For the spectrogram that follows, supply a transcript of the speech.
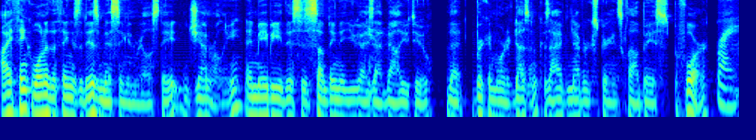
I think one of the things that is missing in real estate generally, and maybe this is something that you guys add value to that brick and mortar doesn't, because I've never experienced cloud based before, right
